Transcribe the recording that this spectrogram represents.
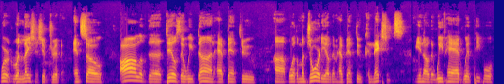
we're relationship driven, and so all of the deals that we've done have been through, uh, well, the majority of them have been through connections, you know, that we've had with people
